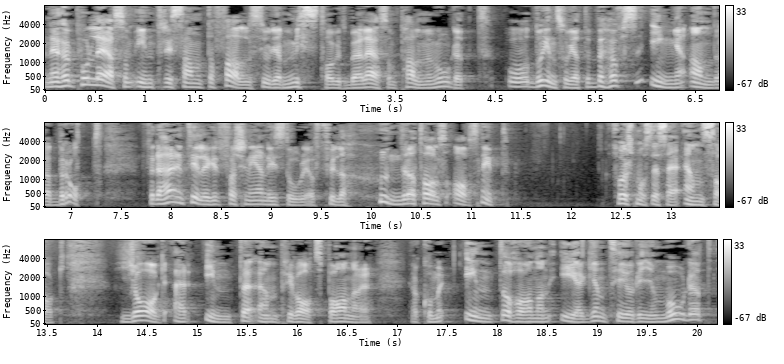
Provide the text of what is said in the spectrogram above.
Men när jag höll på att läsa om intressanta fall så gjorde jag misstaget att börja läsa om Palmemordet. Och då insåg jag att det behövs inga andra brott. För det här är en tillräckligt fascinerande historia att fylla hundratals avsnitt. Först måste jag säga en sak. Jag är inte en privatspanare. Jag kommer inte att ha någon egen teori om mordet.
